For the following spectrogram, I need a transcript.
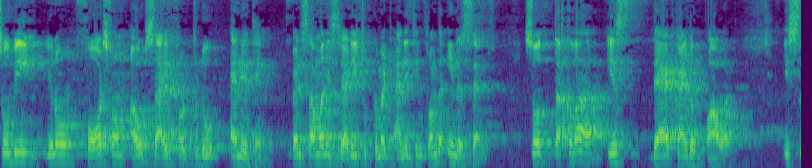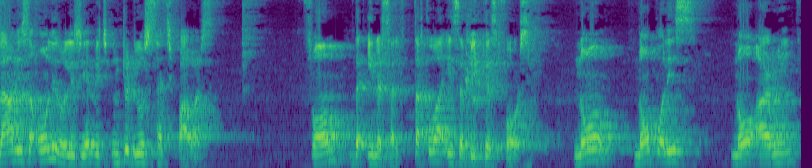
to be, you know, forced from outside for to do anything. When someone is ready to commit anything from the inner self. So taqwa is that kind of power. Islam is the only religion which introduced such powers from the inner self. Taqwa is the biggest force. No, no police, no army,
